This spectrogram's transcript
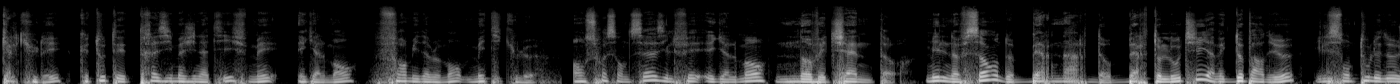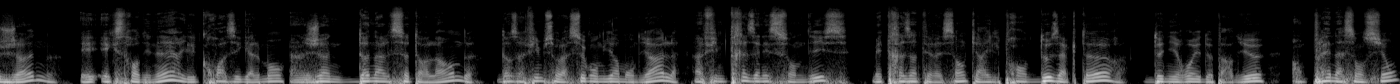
calculé, que tout est très imaginatif, mais également formidablement méticuleux. En 76, il fait également Novecento, 1900 de Bernardo Bertolucci avec Depardieu. Ils sont tous les deux jeunes est extraordinaire. Il croise également un jeune Donald Sutherland dans un film sur la Seconde Guerre mondiale, un film très années 70, mais très intéressant car il prend deux acteurs, De Niro et Depardieu, en pleine ascension.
